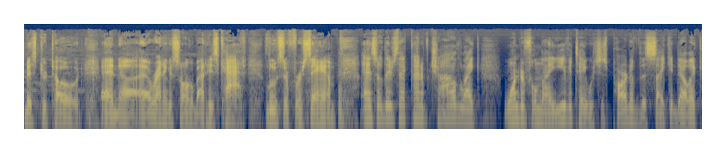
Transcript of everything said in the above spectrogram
Mr. Toad, and uh, uh, writing a song about his cat, Lucifer Sam. and so there's that kind of childlike, wonderful naivete, which is part of the psychedelic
